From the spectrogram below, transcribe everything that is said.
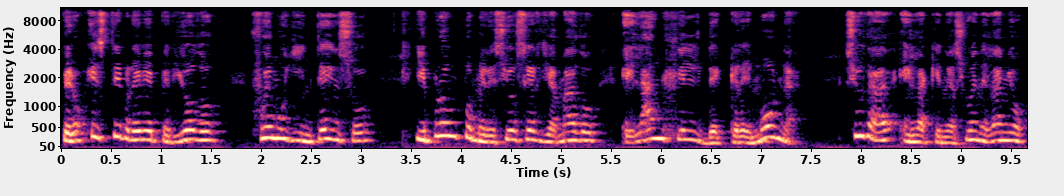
pero este breve periodo fue muy intenso y pronto mereció ser llamado el Ángel de Cremona, ciudad en la que nació en el año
